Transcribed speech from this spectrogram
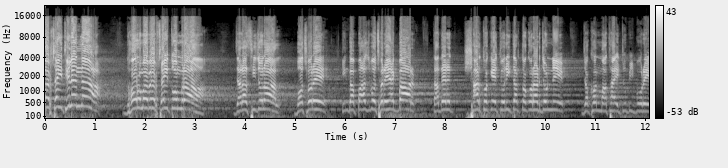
ব্যবসায়ী ছিলেন না। ধর্ম ব্যবসায়ী তোমরা, যারা সিজনাল, বছরে কিংবা পাঁচ বছরে একবার তাদের স্বার্থকে চরিতার্থ করার জন্যে যখন মাথায় টুপি পরে,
